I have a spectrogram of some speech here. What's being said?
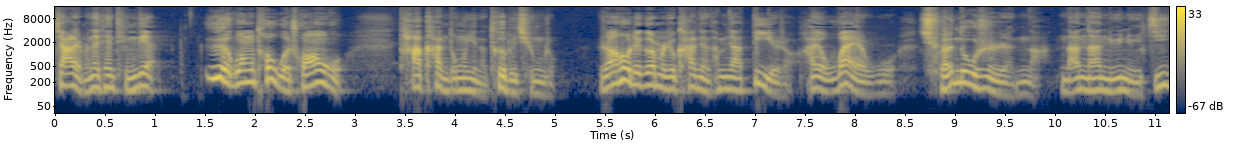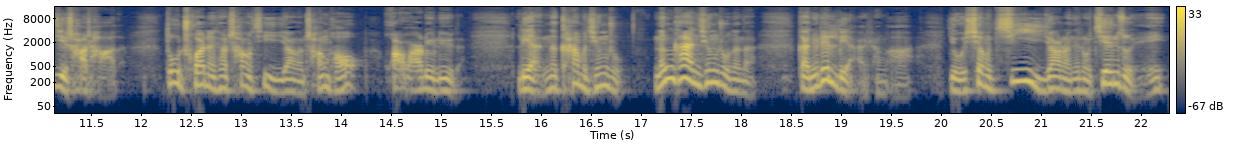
家里边那天停电，月光透过窗户，他看东西呢特别清楚。然后这哥们就看见他们家地上还有外屋，全都是人呐，男男女女，叽叽喳喳的，都穿着像唱戏一样的长袍，花花绿绿的，脸呢看不清楚，能看清楚的呢，感觉这脸上啊有像鸡一样的那种尖嘴，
